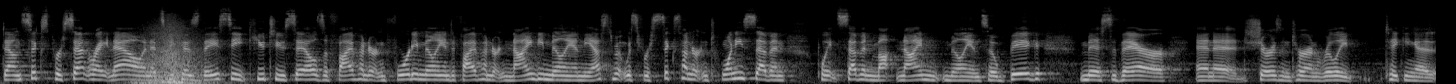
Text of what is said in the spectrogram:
down six percent right now, and it's because they see Q2 sales of 540 million to 590 million. The estimate was for 627.79 million, so big miss there, and it shares in turn really taking a,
